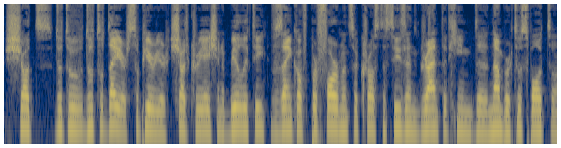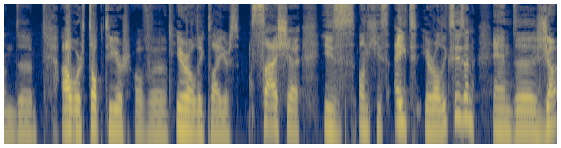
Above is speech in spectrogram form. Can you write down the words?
shots, due to due to their superior shot creation ability, Vezenkov performance across the season granted him the number two spot on the our top tier of uh, EuroLeague players. Sasha is on his eighth EuroLeague season and uh, ju-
